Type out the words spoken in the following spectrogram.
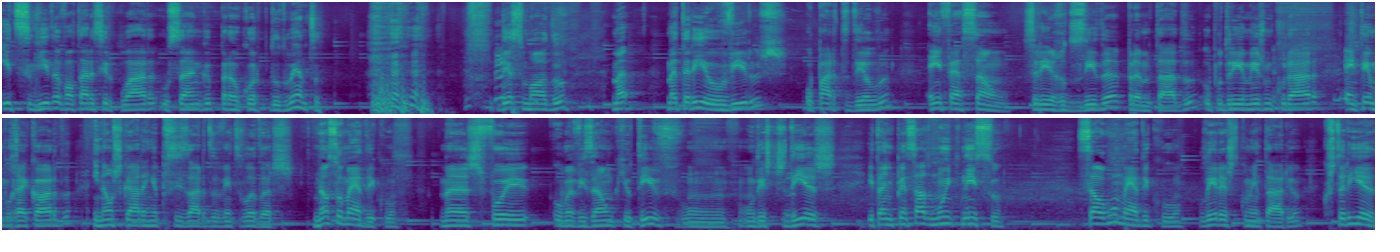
e de seguida voltar a circular o sangue para o corpo do doente? Desse modo, ma- mataria o vírus, ou parte dele, a infecção seria reduzida para metade, ou poderia mesmo curar em tempo recorde e não chegarem a precisar de ventiladores. Não sou médico, mas foi uma visão que eu tive um, um destes dias e tenho pensado muito nisso. Se algum médico ler este comentário, gostaria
